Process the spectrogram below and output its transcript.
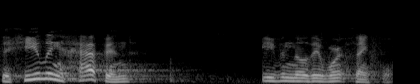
The healing happened even though they weren't thankful.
